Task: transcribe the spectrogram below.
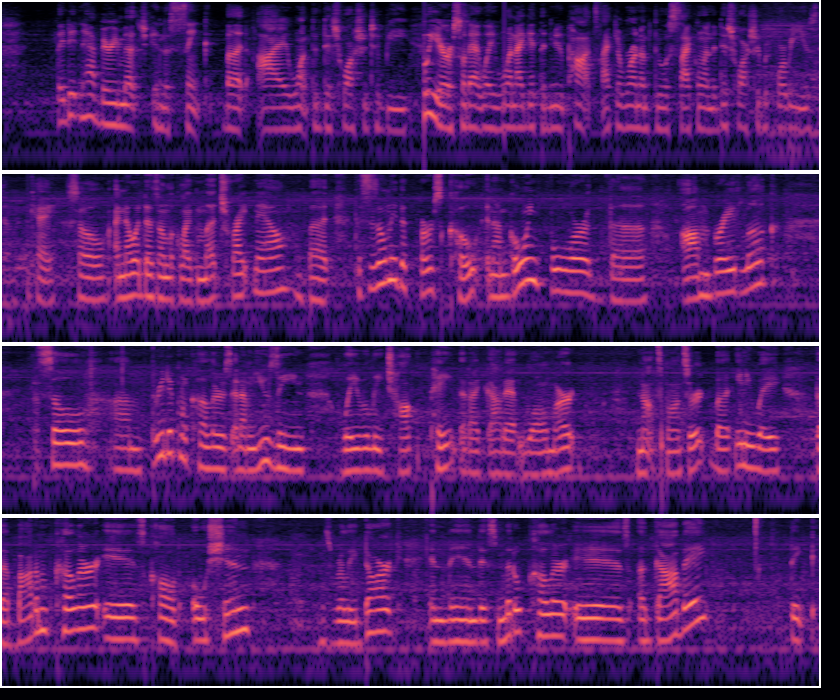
they didn't have very much in the sink, but I want the dishwasher to be clear so that way when I get the new pots, I can run them through a cycle in the dishwasher before we use them. Okay, so I know it doesn't look like much right now, but this is only the first coat and I'm going for the ombre look. So um, three different colors and I'm using Waverly chalk paint that I got at Walmart not sponsored but anyway the bottom color is called ocean it's really dark and then this middle color is agave. I think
